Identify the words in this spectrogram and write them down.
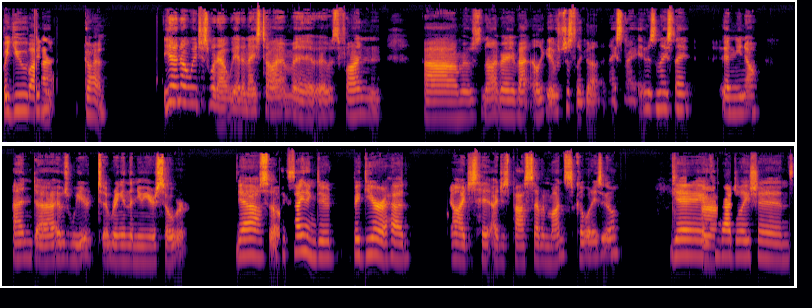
But you but, didn't go ahead. Yeah, no, we just went out. We had a nice time. It, it was fun. Um, it was not very event like it was just like a nice night. It was a nice night, and you know, and uh, it was weird to ring in the new year sober. Yeah, so exciting, dude. Big year ahead. Yeah, I just hit. I just passed seven months a couple days ago. Yay! Uh, congratulations.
